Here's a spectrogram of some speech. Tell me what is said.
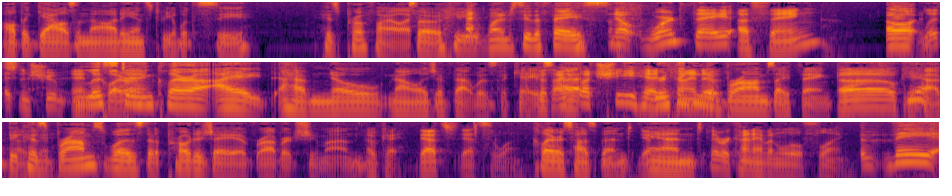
all the gals in the audience to be able to see his profile. So he wanted to see the face. no, weren't they a thing? Oh, Liszt and Schumann and Liszt Clara? and Clara, I have no knowledge if that was the case. 'Cause I uh, thought she had You're kind thinking of- of Brahms, I think. Oh, okay. Yeah, because Okay. Brahms was the protege of Robert Schumann, Okay, that's that's the one. Clara's husband, Yep. and they were kind of having a little fling. they,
